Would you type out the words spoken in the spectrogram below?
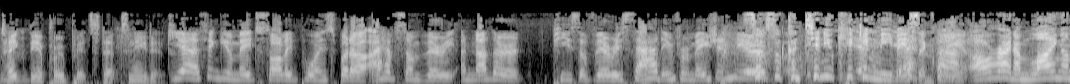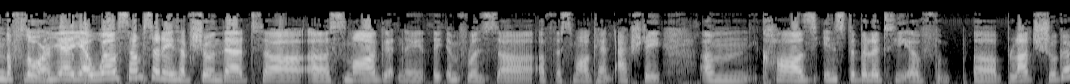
take the appropriate steps needed. Yeah, I think you made solid points, but uh, I have some very another piece of very sad information here. So, so continue kicking me, yeah. basically. All right, I'm lying on the floor. yeah, yeah. Well, some studies have shown that uh, uh, smog, the, the influence uh, of the smog, can actually um, cause instability of uh, blood sugar.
